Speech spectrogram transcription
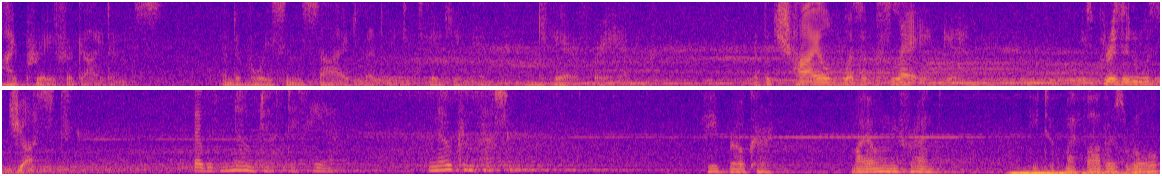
I prayed for guidance, and a voice inside led me to take him in, care for him. But the child was a plague. His prison was just. There was no justice here. No compassion. He broke her. My only friend. He took my father's role,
